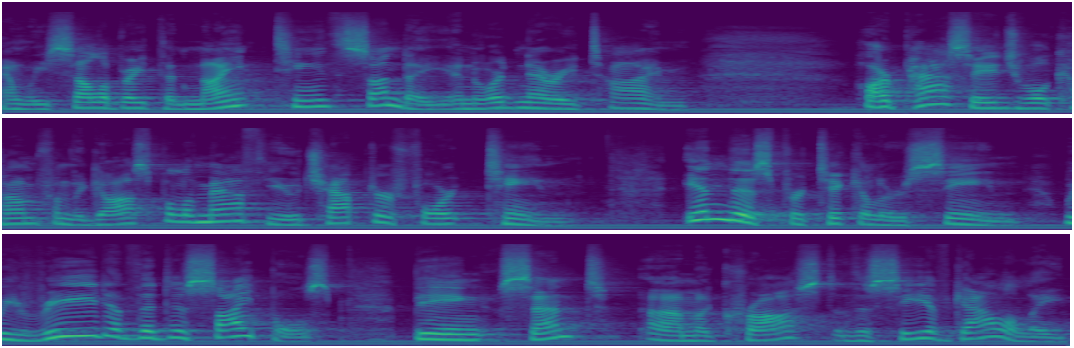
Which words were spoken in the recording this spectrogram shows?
and we celebrate the 19th Sunday in Ordinary Time. Our passage will come from the Gospel of Matthew, chapter 14. In this particular scene, we read of the disciples being sent um, across the Sea of Galilee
